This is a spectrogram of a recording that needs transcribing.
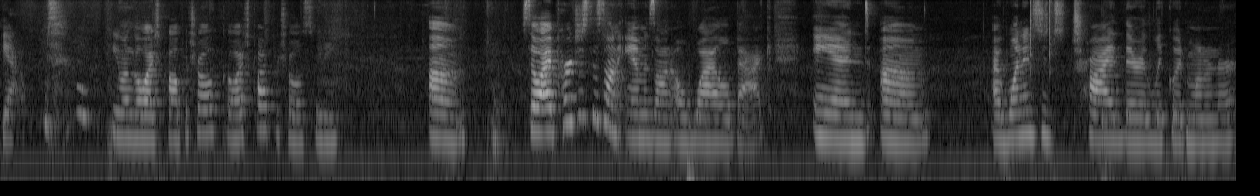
Yeah. you want to go watch Paw Patrol? Go watch Paw Patrol, sweetie. Um, so I purchased this on Amazon a while back, and um, I wanted to try their liquid monitor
